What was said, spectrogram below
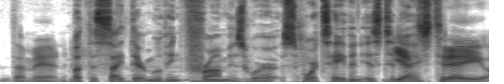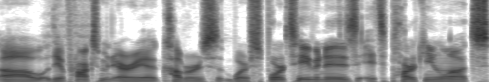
them in. But the site they're moving from is where Sports Haven is today. Yes, today uh, the approximate area covers where Sports Haven is, its parking lots,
